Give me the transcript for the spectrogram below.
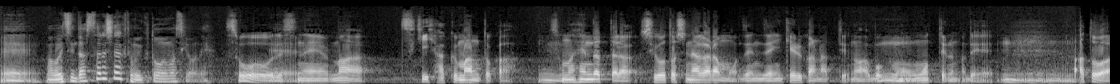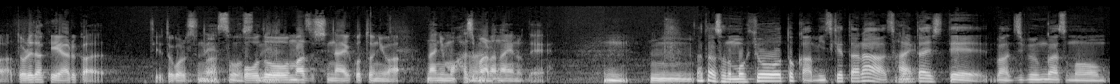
えーまあ、別に脱サラしなくてもいくと思いますけどね。そうですね、まあ月100万とか、うん。その辺だったら仕事しながらも全然いけるかなっていうのは僕も思ってるので、うんうんうん。あとはどれだけやるかっていうところですね,、ますね。行動をまずしないことには何も始まらないので、うん。うん。あとはその目標とか見つけたらそこに対して、まあ、自分がその、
